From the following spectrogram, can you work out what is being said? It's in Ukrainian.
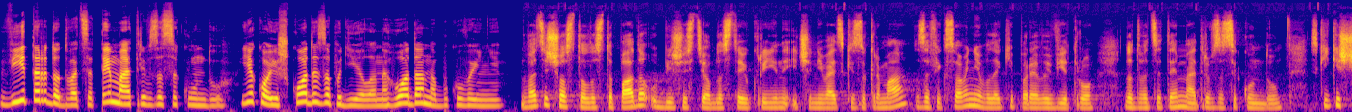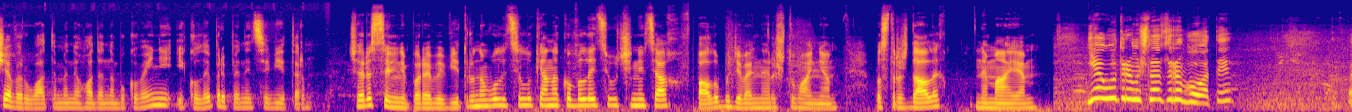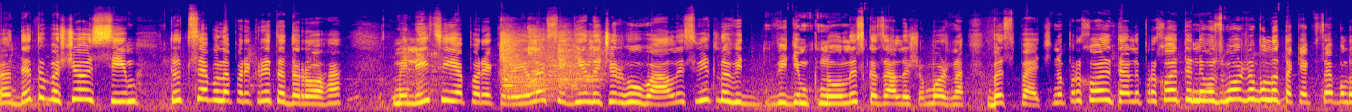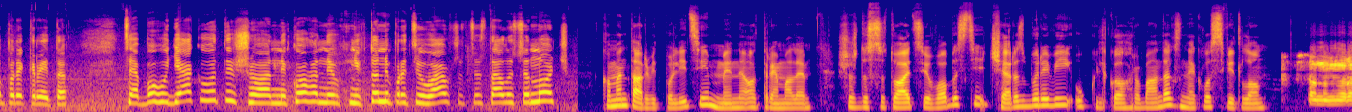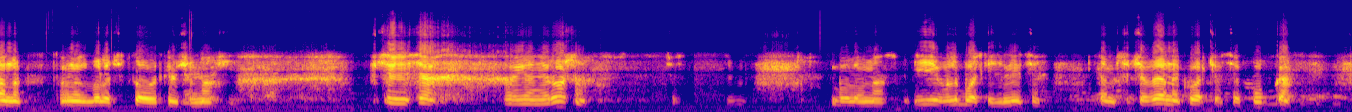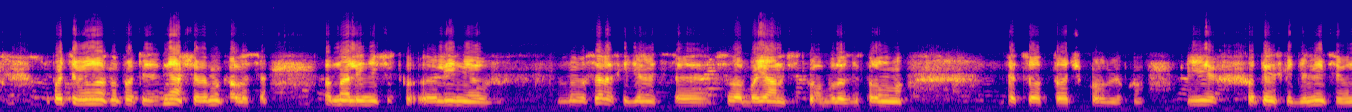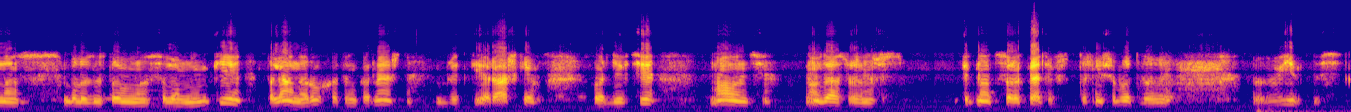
Вітер до 20 метрів за секунду. Якої шкоди заподіяла негода на Буковині? 26 листопада у більшості областей України і Чернівецькій, зокрема, зафіксовані великі пориви вітру до 20 метрів за секунду. Скільки ще вируватиме негода на Буковині і коли припиниться вітер? Через сильні пориви вітру на вулиці Лук'яна Кобилиці у Чернівцях впало будівельне арештування. Постраждалих немає. Я утром йшла з роботи, е, де то без чогось сім. Тут все була перекрита дорога. Міліція перекрила, сиділи, чергували, світло від, відімкнули, сказали, що можна безпечно проходити, але проходити невозможно було, так як все було перекрито. Це Богу дякувати, що нікого не, ніхто не працював, що це сталося ночі. Коментар від поліції ми не отримали. Що ж до ситуації в області, через буревій у кількох громадах зникло світло. Станом на ранок у нас було частково відключено в районі Роша. Було у нас. І в Либоцькій дільниці. Там Сучавене, Корчівці, Кубка. Потім у нас на протязі дня ще вимикалася одна лінія, частко- лінія в Новоселицькій дільниці, це село Бояни, частково було знеструмлено 500 точок обліку. І в Хотинській дільниці у нас було знеструмлено село Німки, Поляна, Рухотин, Корнешне, Бридки, Рашків, Гордівці, Малинці. Ну, зараз вже на 15.45, якщо точніше бути, то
